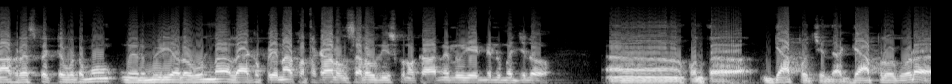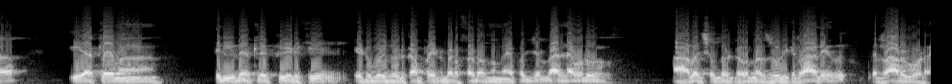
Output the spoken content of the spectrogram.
నాకు రెస్పెక్ట్ ఇవ్వటము నేను మీడియాలో ఉన్నా లేకపోయినా కొంతకాలం సెలవు తీసుకుని ఒక ఆరు నెలలు ఏడు నెలల మధ్యలో కొంత గ్యాప్ వచ్చింది. ఆ గ్యాప్లో కూడా ఎట్లయినా తిరిగితే ఎట్లెక్కి వీడికి ఎటు పోయి కంప్లైంట్ పెడతాడు అన్న నేపథ్యంలో వాళ్ళు ఎవరు ఆలోచనతో ఉన్న జోడికి రాలేదు రారు కూడా.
